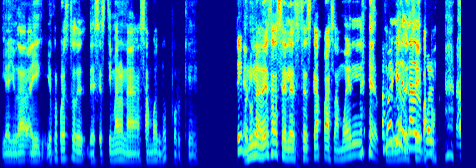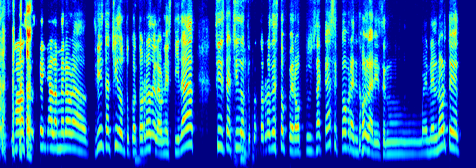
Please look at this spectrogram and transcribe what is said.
y ayudar ahí. Yo creo por eso desestimaron a Samuel, ¿no? Porque, en una de esas se les escapa a Samuel. Samuel sí les da el No, sabes que ya a la mera hora, sí está chido tu cotorreo de la honestidad, sí está chido tu cotorreo de esto, pero pues acá se cobra en dólares. En, en el norte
